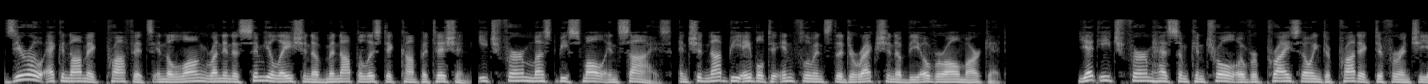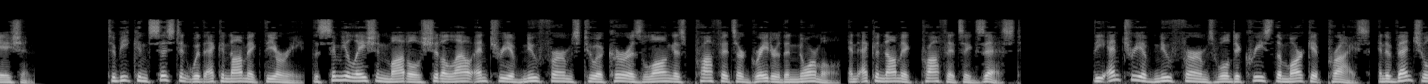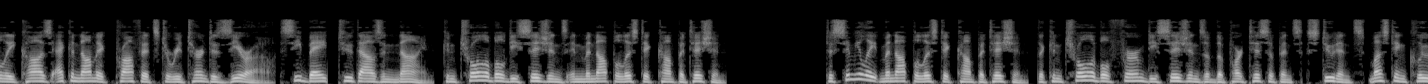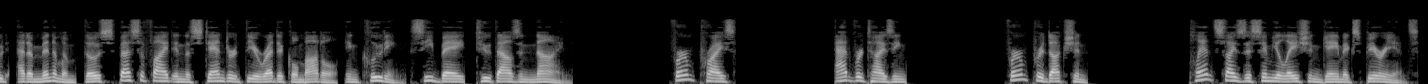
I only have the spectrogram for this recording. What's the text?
Zero economic profits in the long run in a simulation of monopolistic competition, each firm must be small in size, and should not be able to influence the direction of the overall market. Yet each firm has some control over price owing to product differentiation. To be consistent with economic theory, the simulation model should allow entry of new firms to occur as long as profits are greater than normal, and economic profits exist. The entry of new firms will decrease the market price, and eventually cause economic profits to return to zero see Bay, 2009, Controllable decisions in monopolistic competition to simulate monopolistic competition, the controllable firm decisions of the participants students must include, at a minimum, those specified in the standard theoretical model, including see Bay, 2009 Firm price. Advertising. Firm production. Plant size simulation game experience.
